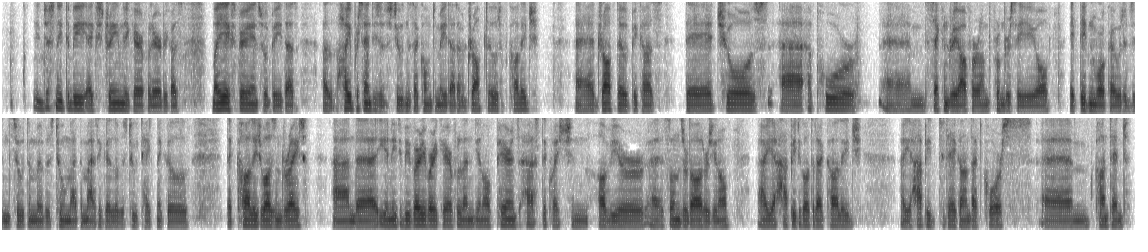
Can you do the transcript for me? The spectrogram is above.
You just need to be extremely careful here because my experience would be that a high percentage of students that come to me that have dropped out of college uh, dropped out because they chose uh, a poor um, secondary offer on, from their CAO. It didn't work out. It didn't suit them. It was too mathematical. It was too technical. The college wasn't right and uh, you need to be very very careful and you know parents ask the question of your uh, sons or daughters you know are you happy to go to that college? Are you happy to take on that course um, content?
